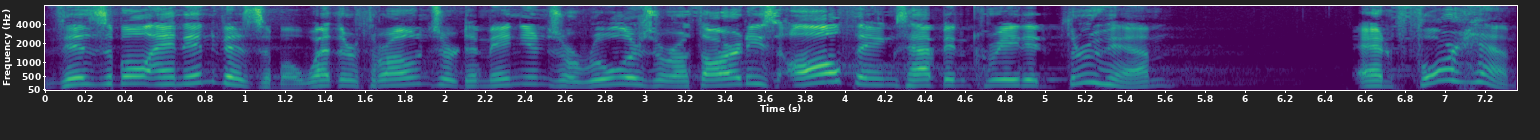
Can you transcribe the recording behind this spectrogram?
visible and invisible, whether thrones or dominions or rulers or authorities, all things have been created through him and for him.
